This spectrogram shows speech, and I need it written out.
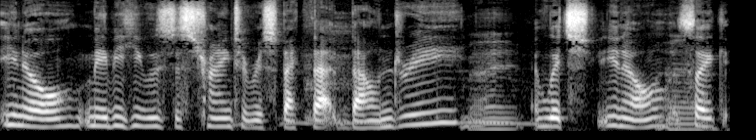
you know, maybe he was just trying to respect that boundary, Right. which you know, it's like,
